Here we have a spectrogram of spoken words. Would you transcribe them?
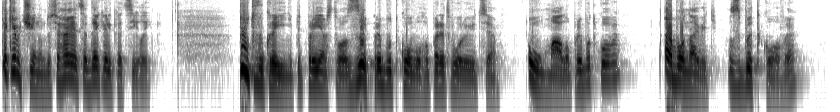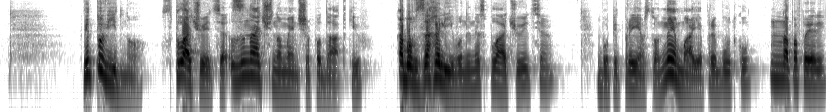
Таким чином досягається декілька цілей. Тут в Україні підприємство з прибуткового перетворюється у малоприбуткове або навіть збиткове. Відповідно, сплачується значно менше податків, або взагалі вони не сплачуються, бо підприємство не має прибутку на папері.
